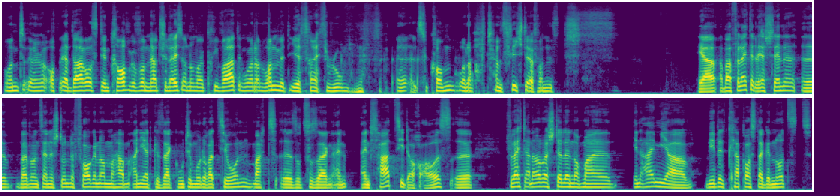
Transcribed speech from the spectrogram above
und äh, ob er daraus den Traum gefunden hat, vielleicht auch nochmal privat im One-on-One -on -One mit ihr in sein Room äh, zu kommen oder ob das nicht der Fall ist. Ja, aber vielleicht an der Stelle, äh, weil wir uns eine Stunde vorgenommen haben, Anni hat gesagt, gute Moderation macht äh, sozusagen ein, ein Fazit auch aus. Äh, vielleicht an eurer Stelle nochmal in einem Jahr, wie wird Clubhouse da genutzt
